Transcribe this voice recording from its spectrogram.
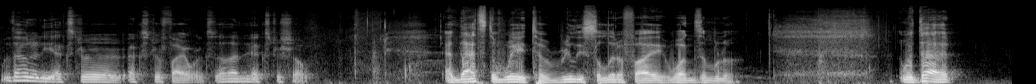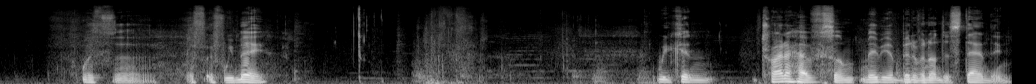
without any extra extra fireworks, without any extra show. And that's the way to really solidify one's emunah. With that, with uh, if if we may. we can try to have some maybe a bit of an understanding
